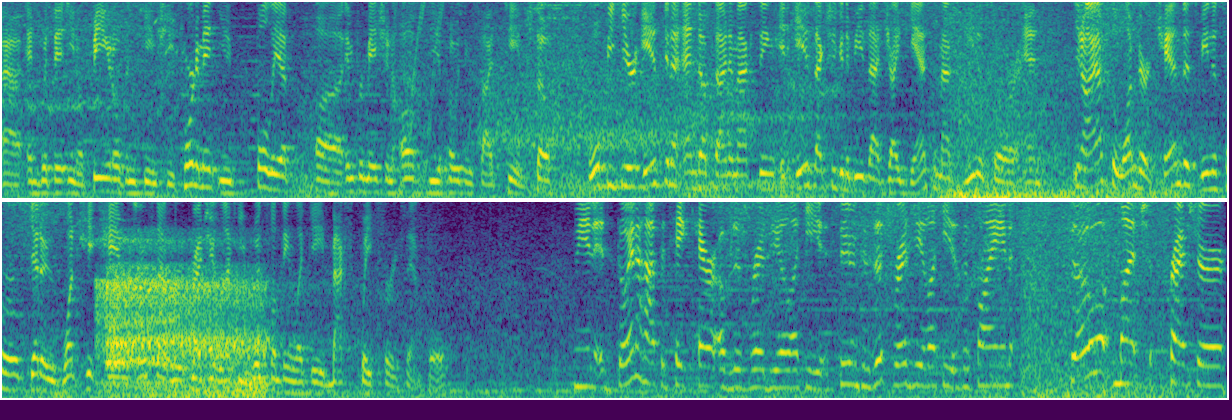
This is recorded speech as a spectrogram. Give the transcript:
uh, and with it, you know, being an open team sheet tournament, you fully have uh, information of the opposing side's team. So Wolfie here is going to end up Dynamaxing. It is actually going to be that Gigantamax Venusaur, and you know, I have to wonder, can this Venusaur get a one-hit KO onto that Regieleki with something like a Max Quake, for example? I mean, it's going to have to take care of this Regieleki soon because this Regieleki is applying so much pressure.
